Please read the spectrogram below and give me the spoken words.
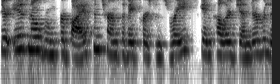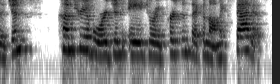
There is no room for bias in terms of a person's race, skin color, gender, religion, country of origin, age, or a person's economic status.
